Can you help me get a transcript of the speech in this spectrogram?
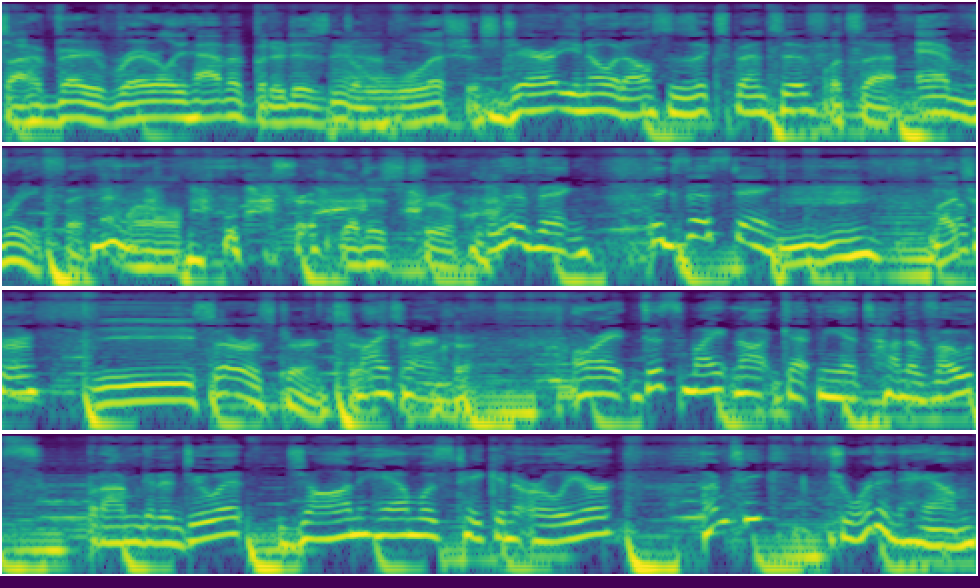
so I very rarely have it, but it is Yeah. delicious. Jarrett, you know what else is expensive? What's that? Everything. Well, that is true. Living, existing. Mm-hmm. My turn? Ye- Sarah's turn. My turn. Okay. All right, this might not get me a ton of votes, but I'm going to do it. Jon Hamm was taken earlier. I'm taking Jordan Ham.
